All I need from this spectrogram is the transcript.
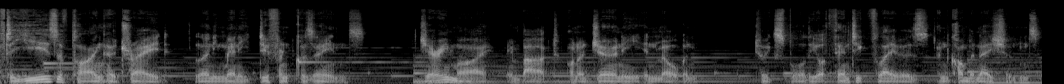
After years of plying her trade, learning many different cuisines, Jerry Mai embarked on a journey in Melbourne to explore the authentic flavours and combinations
